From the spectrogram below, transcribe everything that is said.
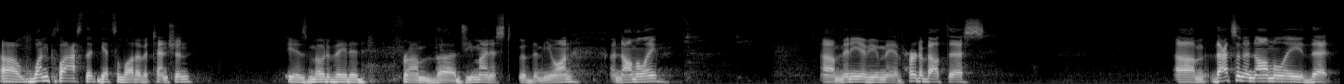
Uh, one class that gets a lot of attention is motivated from the G minus 2 of the muon anomaly. Uh, many of you may have heard about this. Um, that's an anomaly that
